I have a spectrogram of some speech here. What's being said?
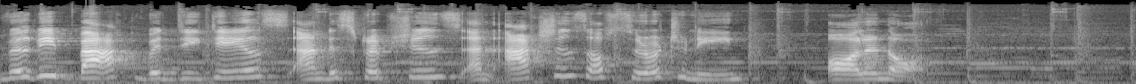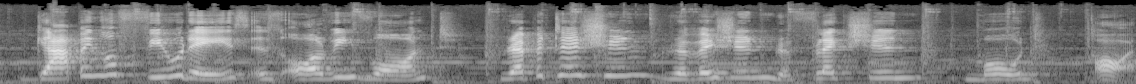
We'll be back with details and descriptions and actions of serotonin, all in all. Gapping of few days is all we want. Repetition, revision, reflection, mode on.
